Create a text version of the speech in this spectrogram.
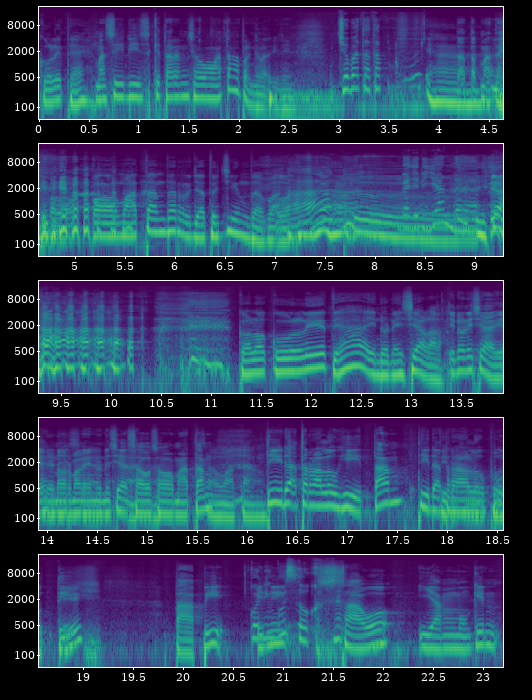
kulit ya. Masih di sekitaran sawo matang apa enggak ini? Coba tatap Ya. Tatap mata. Kalau kalau mata ntar jatuh cinta pak. Waduh. nggak jadi janda. Iya. kalau kulit ya Indonesia lah. Indonesia ya, Indonesia. normal Indonesia Ah, sawo-sawo matang. sawo matang. Tidak terlalu hitam, tidak, Tidak terlalu putih. putih. Tapi Kuning ini busuk. sawo yang mungkin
